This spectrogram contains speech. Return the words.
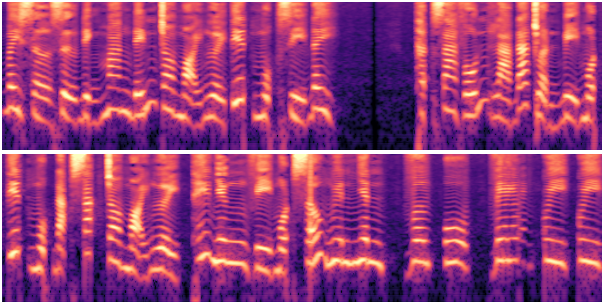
bây giờ dự định mang đến cho mọi người tiết mục gì đây? Thật ra vốn là đã chuẩn bị một tiết mục đặc sắc cho mọi người, thế nhưng vì một số nguyên nhân, vương u, v, quy quy,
